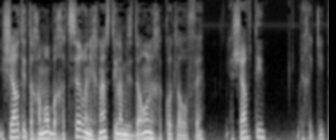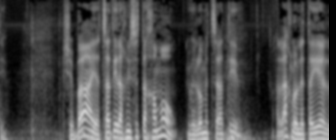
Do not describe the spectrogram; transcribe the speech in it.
השארתי את החמור בחצר ונכנסתי למסדרון לחכות לרופא. ישבתי וחיכיתי. כשבא, יצאתי להכניס את החמור, ולא מצאתיו. הלך לו לטייל.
